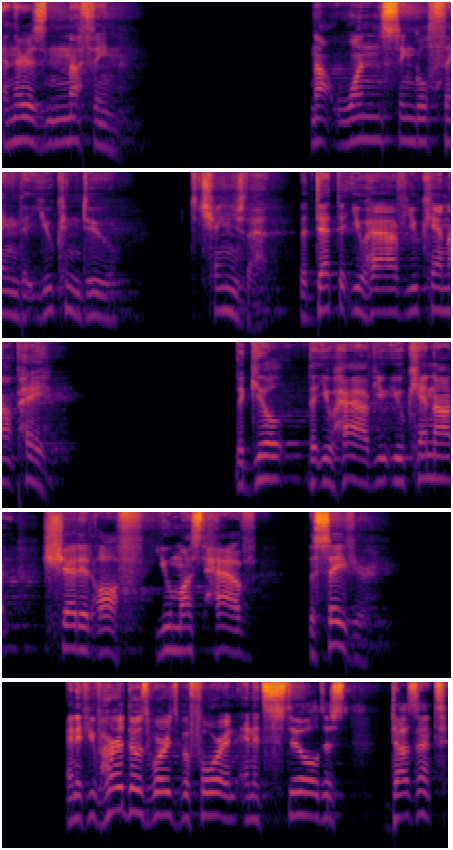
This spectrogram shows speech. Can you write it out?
And there is nothing, not one single thing that you can do to change that. The debt that you have, you cannot pay. The guilt that you have, you, you cannot shed it off. You must have the Savior. And if you've heard those words before and, and it still just doesn't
